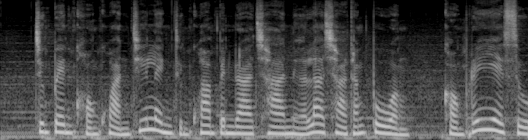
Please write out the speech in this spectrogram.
ำจึงเป็นของขวัญที่เล็งถึงความเป็นราชาเหนือราชาทั้งปวงของพระเยซู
